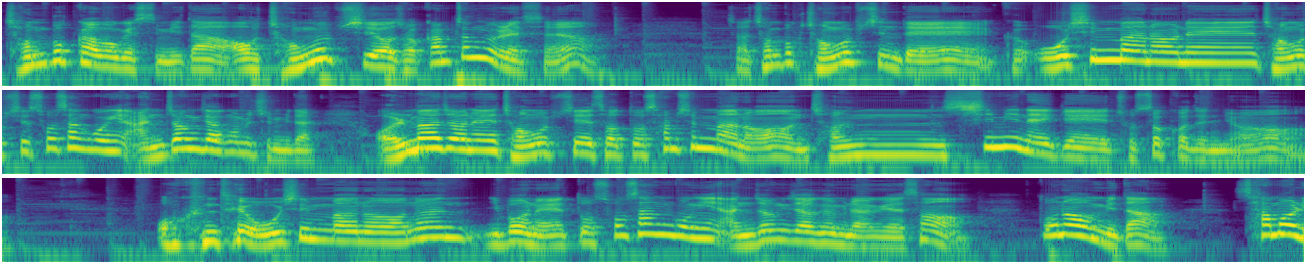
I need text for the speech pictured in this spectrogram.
전북 가보겠습니다. 어, 정읍시요. 저 깜짝 놀랐어요. 자, 전북 정읍시인데 그 50만 원의 정읍시 소상공인 안정자금을 줍니다. 얼마 전에 정읍시에서 또 30만 원 전 시민에게 줬었거든요. 어, 근데 50만 원은 이번에 또 소상공인 안정자금이라고 해서 또 나옵니다. 3월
